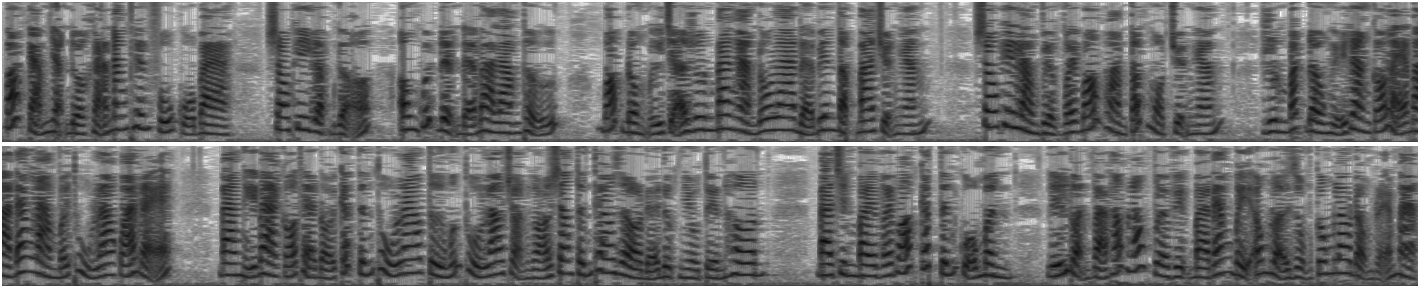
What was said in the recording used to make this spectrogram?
bác cảm nhận được khả năng thiên phú của bà. Sau khi gặp gỡ, ông quyết định để bà làm thử. Bob đồng ý trả Jun 3.000 đô la để biên tập 3 chuyện ngắn. Sau khi làm việc với Bob hoàn tất một chuyện ngắn, Jun bắt đầu nghĩ rằng có lẽ bà đang làm với thù lao quá rẻ. Bà nghĩ bà có thể đổi cách tính thù lao từ mức thù lao chọn gói sang tính theo giờ để được nhiều tiền hơn. Bà trình bày với Bob cách tính của mình, lý luận và khóc lóc về việc bà đang bị ông lợi dụng công lao động rẻ mạt.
